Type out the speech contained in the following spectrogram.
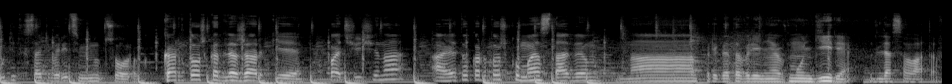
Будет, кстати, вариться минут 40. Картошка для жарки почищена, а эту картошку мы оставим на приготовление в мундире для салатов.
